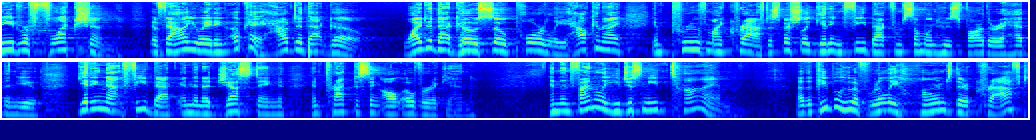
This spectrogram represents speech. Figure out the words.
need reflection, evaluating okay, how did that go? Why did that go so poorly? How can I improve my craft, especially getting feedback from someone who's farther ahead than you? Getting that feedback and then adjusting and practicing all over again. And then finally, you just need time. Uh, the people who have really honed their craft,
